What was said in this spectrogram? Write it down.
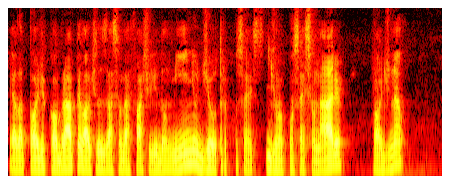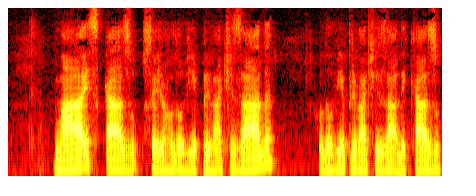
ela pode cobrar pela utilização da faixa de domínio de outra de uma concessionária, pode não. Mas caso seja rodovia privatizada, rodovia privatizada e caso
